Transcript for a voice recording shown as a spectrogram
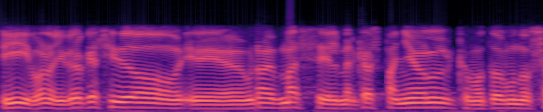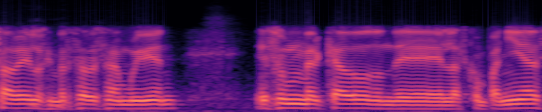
Sí, bueno, yo creo que ha sido, eh, una vez más, el mercado español, como todo el mundo sabe, los inversores saben muy bien, es un mercado donde las compañías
